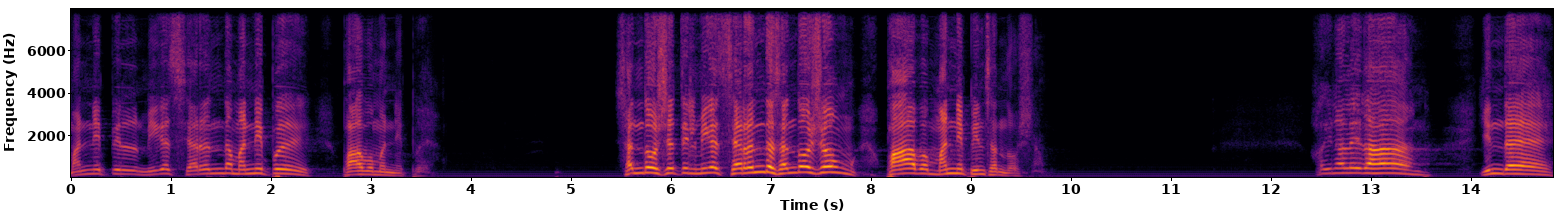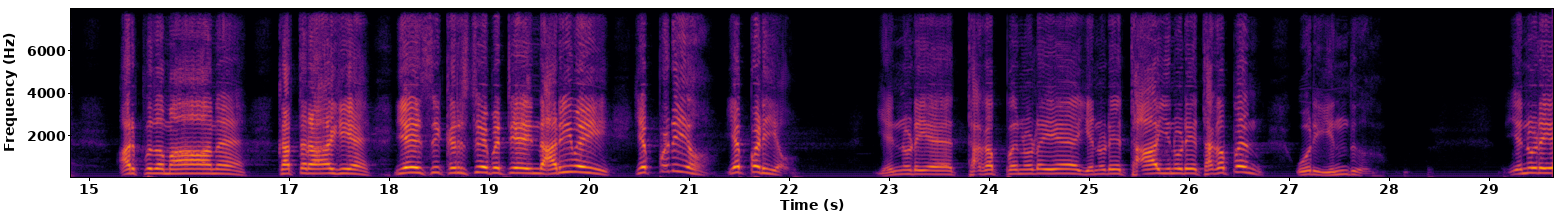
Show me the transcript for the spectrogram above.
மன்னிப்பில் மிக சிறந்த மன்னிப்பு பாவ மன்னிப்பு. சந்தோஷத்தில் மிக சிறந்த சந்தோஷம் பாவ மன்னிப்பின் சந்தோஷம். அதனாலேதான் இந்த அற்புதமான கத்தராகிய இயேசு கிறிஸ்துவை பற்றிய இந்த அறிவை எப்படியோ எப்படியோ என்னுடைய தகப்பனுடைய என்னுடைய தாயினுடைய தகப்பன் ஒரு இந்து. என்னுடைய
